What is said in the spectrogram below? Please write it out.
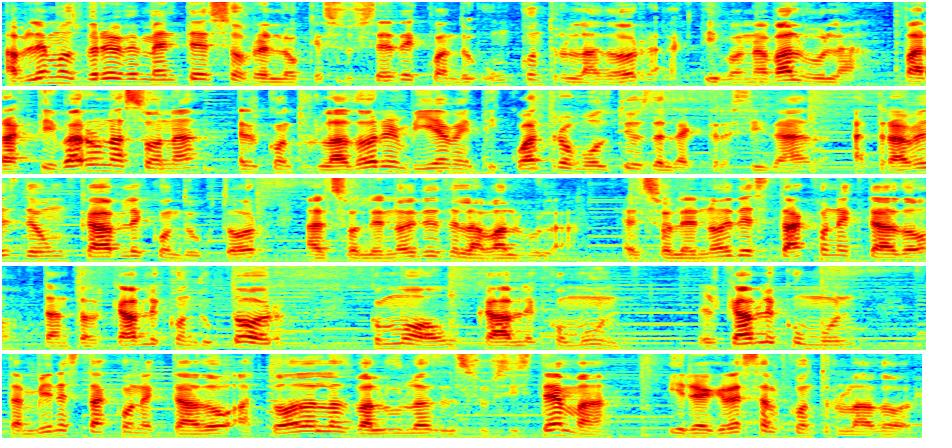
Hablemos brevemente sobre lo que sucede cuando un controlador activa una válvula. Para activar una zona, el controlador envía 24 voltios de electricidad a través de un cable conductor al solenoide de la válvula. El solenoide está conectado tanto al cable conductor como a un cable común. El cable común también está conectado a todas las válvulas de su sistema y regresa al controlador.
